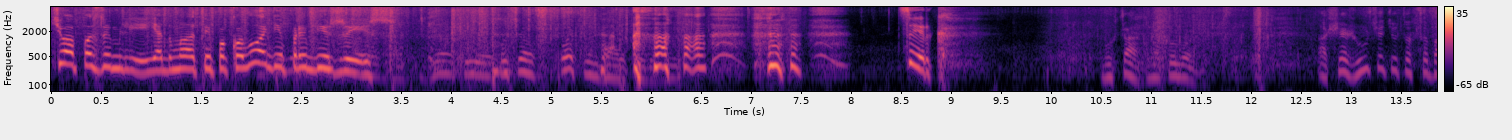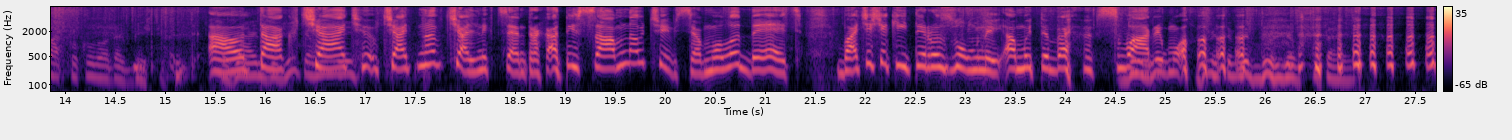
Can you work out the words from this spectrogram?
чого по землі? Я думала, ти по колоді прибіжиш. Цирк. Мухтар на колоді. А ще ж учать ото собак по колодах бігти. А от так біжіть, а вчать, вчать в навчальних центрах, а ти сам навчився, молодець. Бачиш, який ти розумний, а ми тебе сваримо. Ми тебе дурням спитаємо.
